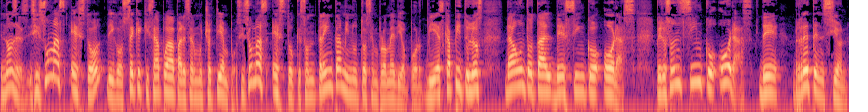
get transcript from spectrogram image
Entonces, si sumas esto, digo, sé que quizá pueda parecer mucho tiempo. Si sumas esto, que son 30 minutos en promedio por 10 capítulos, da un total de 5 horas. Pero son 5 horas de retención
